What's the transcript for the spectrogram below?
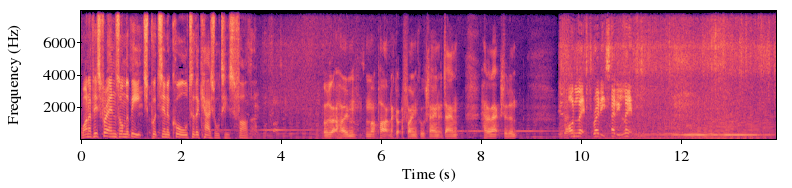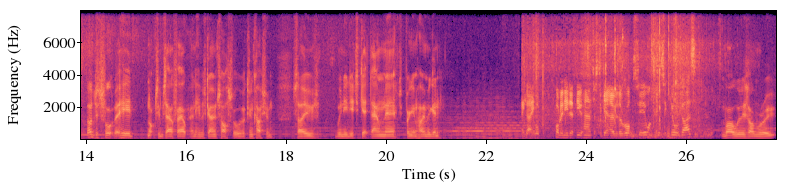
one of his friends on the beach puts in a call to the casualty's father. I was at home and my partner got a phone call saying that Dan had an accident. On lift, ready, steady, lift. I just thought that he had knocked himself out and he was going to hospital with a concussion. So we needed to get down there to bring him home again. Okay, we'll probably need a few hands just to get over the rocks here once we're secure, guys. While we was en route,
